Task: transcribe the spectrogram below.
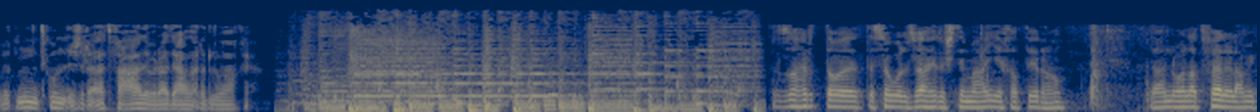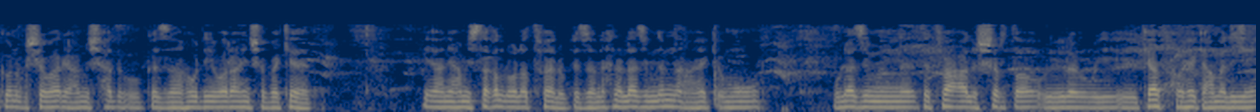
ونتمنى تكون الإجراءات فعالة ورادعة على أرض الواقع. ظاهرة التسول ظاهرة اجتماعية خطيرة لأنه الأطفال اللي عم يكونوا بالشوارع عم يشحدوا وكذا هودي وراهن شبكات. يعني عم يستغلوا الأطفال وكذا. نحن لازم نمنع هيك أمور ولازم تتفعل الشرطة ويكافحوا هيك عملية.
